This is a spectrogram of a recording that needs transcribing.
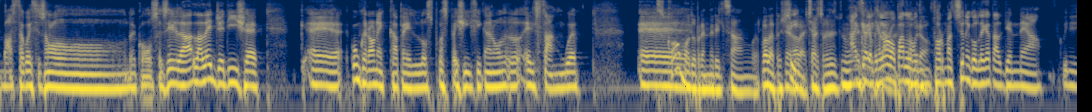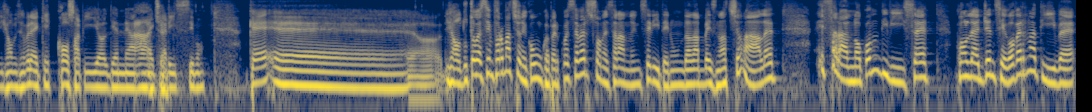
basta, queste sono le cose. Sì, la, la, legge dice, eh, comunque non è capello, specificano, è il sangue. È scomodo prendere il sangue. Vabbè, perché, sì. vabbè, certo, anche perché loro parlano però. di informazioni collegate al DNA, quindi diciamo bisogna vedere che cosa pio il DNA, ah, non è certo. chiarissimo. Che eh, diciamo, tutte queste informazioni comunque per queste persone saranno inserite in un database nazionale e saranno condivise con le agenzie governative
